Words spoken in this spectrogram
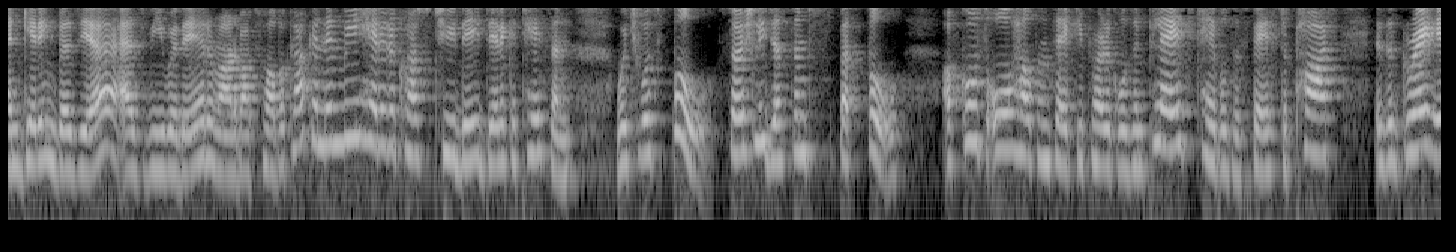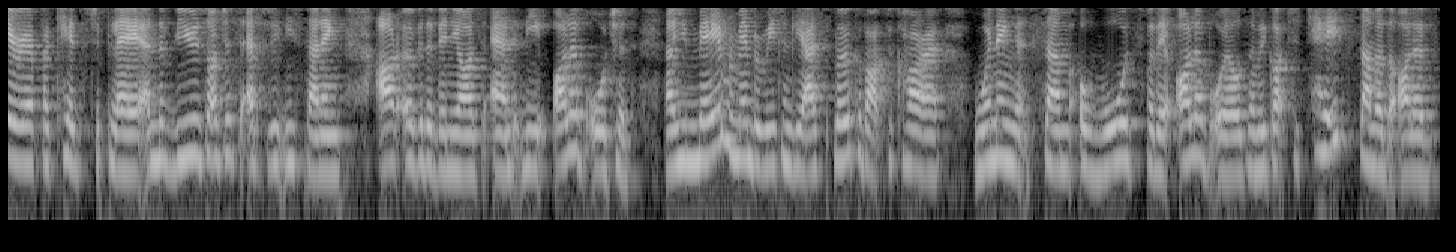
and getting busier as we were there at around about 12 o'clock. And then we headed across to their delicatessen, which was full, socially distanced, but full. Of course, all health and safety protocols in place, tables are spaced apart. There's a great area for kids to play, and the views are just absolutely stunning out over the vineyards and the olive orchards. Now, you may remember recently I spoke about Tokara winning some awards for their olive oils, and we got to taste some of the olives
